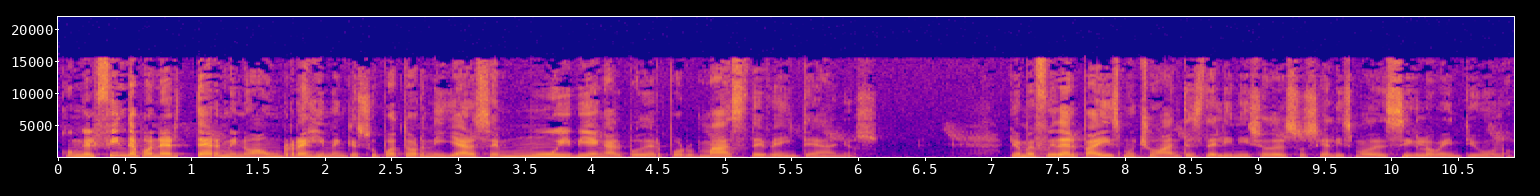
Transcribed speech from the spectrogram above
con el fin de poner término a un régimen que supo atornillarse muy bien al poder por más de 20 años. Yo me fui del país mucho antes del inicio del socialismo del siglo XXI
